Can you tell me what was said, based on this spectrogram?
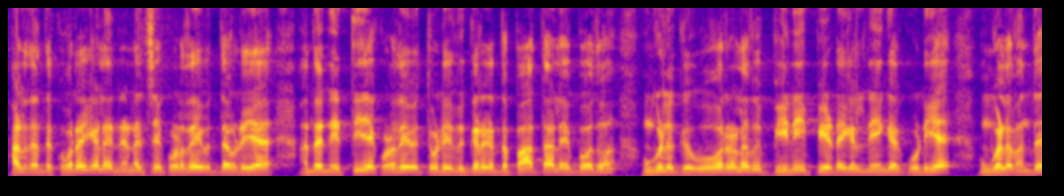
அல்லது அந்த குறைகளை நினச்சி குலதெய்வத்தினுடைய அந்த நெத்திய குலதெய்வத்துடைய விக்கிரகத்தை பார்த்தாலே போதும். உங்களுக்கு ஓரளவு பிணி பீடைகள் நீங்கக்கூடிய உங்களை வந்து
